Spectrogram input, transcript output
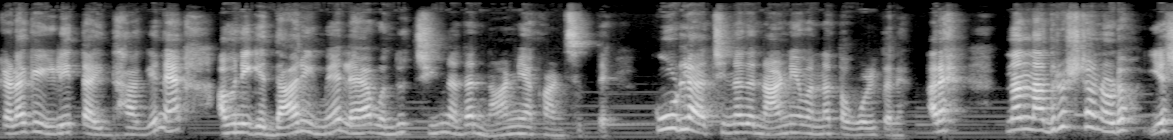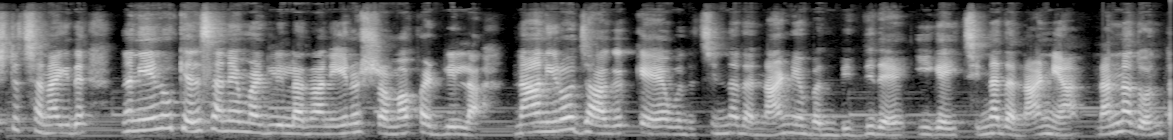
ಕೆಳಗೆ ಇಳಿತಾ ಇದ್ದ ಹಾಗೇನೆ ಅವನಿಗೆ ದಾರಿ ಮೇಲೆ ಒಂದು ಚಿನ್ನದ ನಾಣ್ಯ ಕಾಣಿಸುತ್ತೆ. ಕೂಡ್ಲೆ ಆ ಚಿನ್ನದ ನಾಣ್ಯವನ್ನ ತಗೊಳ್ತಾನೆ. ಅರೆ, ನನ್ನ ಅದೃಷ್ಟ ನೋಡು, ಎಷ್ಟು ಚೆನ್ನಾಗಿದೆ. ನಾನೇನು ಕೆಲಸನೇ ಮಾಡ್ಲಿಲ್ಲ, ನಾನೇನು ಶ್ರಮ ಪಡ್ಲಿಲ್ಲ. ನಾನಿರೋ ಜಾಗಕ್ಕೆ ಒಂದು ಚಿನ್ನದ ನಾಣ್ಯ ಬಂದ್ ಬಿದ್ದಿದೆ. ಈಗ ಈ ಚಿನ್ನದ ನಾಣ್ಯ ನನ್ನದು ಅಂತ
